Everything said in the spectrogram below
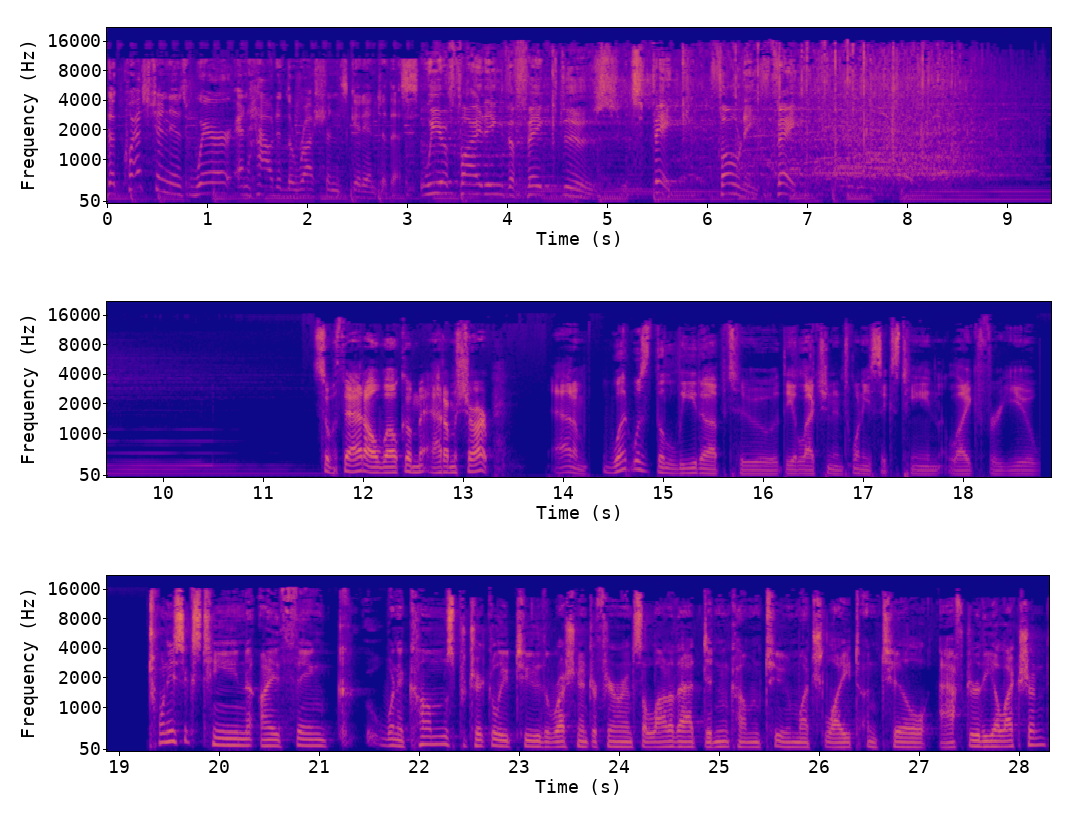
The question is where and how did the Russians get into this? We are fighting the fake news. It's fake, phony, fake. So, with that, I'll welcome Adam Sharp. Adam, what was the lead up to the election in 2016 like for you? 2016, I think, when it comes particularly to the Russian interference, a lot of that didn't come to much light until after the election,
